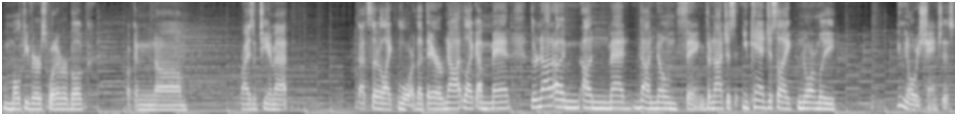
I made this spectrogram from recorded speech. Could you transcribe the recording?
multiverse, whatever book. Fucking um Rise of Tiamat. That's their like lore that they're not like a man. They're not a, a mad unknown thing. They're not just you can't just like normally. You can always change this,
